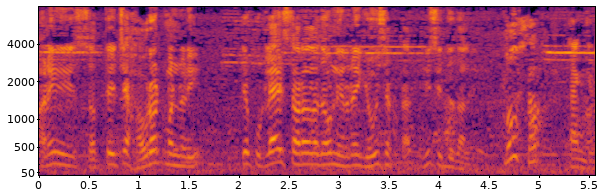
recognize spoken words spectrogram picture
आणि सत्तेचे हावरट मंडळी ते कुठल्याही स्तराला जाऊन निर्णय घेऊ शकतात हे सिद्ध झालंय. थँक्यू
